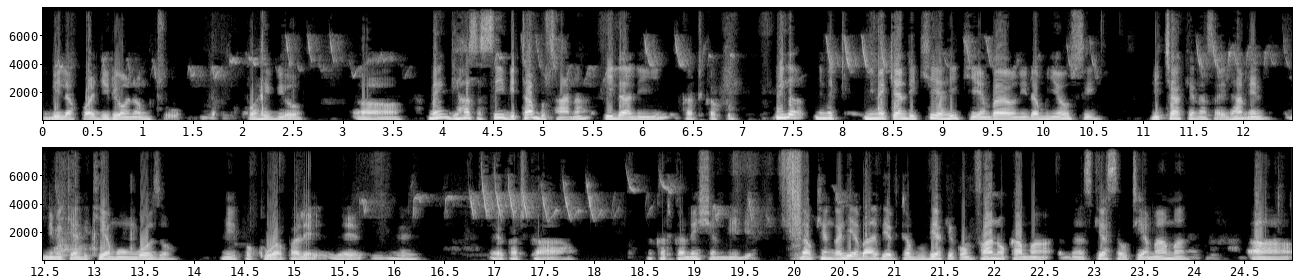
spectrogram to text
bila kuajiriwa na mtu. Kwa hivyo uh, mengi hasa si vitabu sana, ila ni katika ku, ila nimekiandikia nime, hiki ambayo ni damu nyeusi ni chake na Said Hamed, nimekiandikia mwongozo nilipokuwa pale e, e, e, katika katika Nation Media, na ukiangalia baadhi ya vitabu vyake, kwa mfano kama nasikia sauti ya mama uh,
